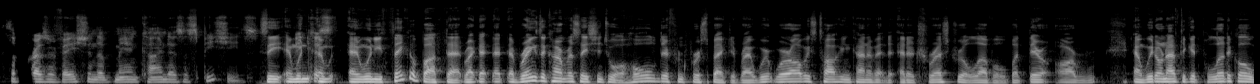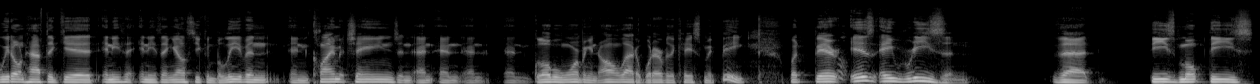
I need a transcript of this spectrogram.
it's the preservation of mankind as a species. See, and when and, and when you think about that, right, that, that, that brings the conversation to a whole different perspective, right? We're, we're always talking kind of at, at a terrestrial level, but there are, and we don't have to get political. We don't have to get anything anything else. You can believe in in climate change and and and and, and global warming and all that, or whatever the case may be. But there is a reason that these mo- these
